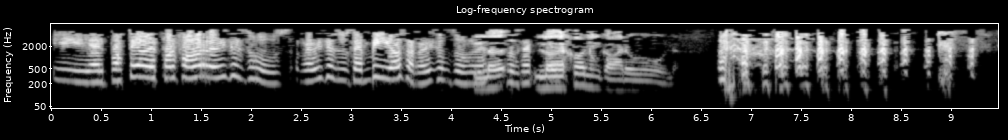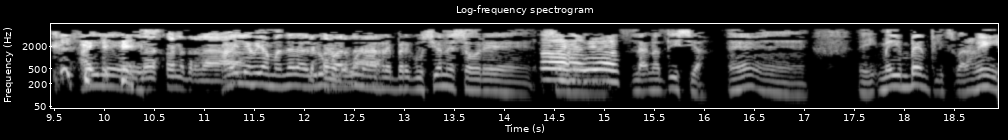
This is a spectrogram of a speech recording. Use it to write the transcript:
y el posteo es por favor revisen sus revisen sus envíos o revisen sus, Lo, sus lo dejó en un cabarulo. Ahí les, Lo dejó en otro lado. ahí les voy a mandar al grupo en otro algunas lado. repercusiones sobre, Oh, sobre Dios. la noticia. ¿eh? Eh, medio en Netflix para mí.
